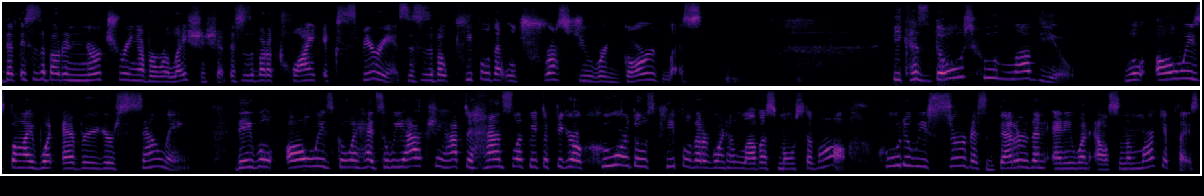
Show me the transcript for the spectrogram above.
that this is about a nurturing of a relationship. This is about a client experience. This is about people that will trust you regardless. Because those who love you will always buy whatever you're selling they will always go ahead. So we actually have to hand select, we have to figure out who are those people that are going to love us most of all? Who do we service better than anyone else in the marketplace?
